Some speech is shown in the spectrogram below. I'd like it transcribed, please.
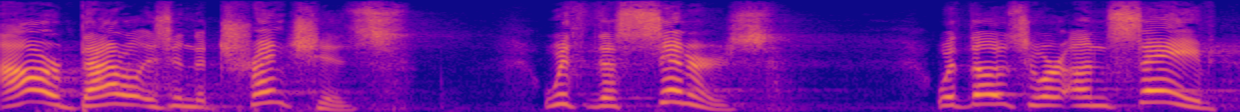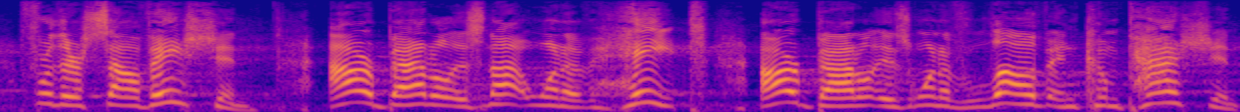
our battle is in the trenches with the sinners, with those who are unsaved for their salvation. Our battle is not one of hate. Our battle is one of love and compassion.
